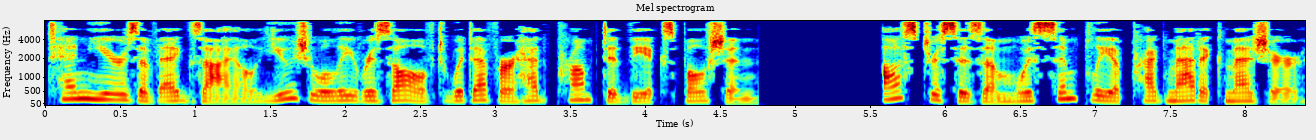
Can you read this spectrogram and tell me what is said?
ten years of exile usually resolved whatever had prompted the expulsion. Ostracism was simply a pragmatic measure,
